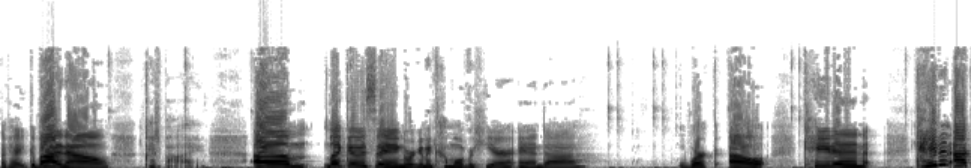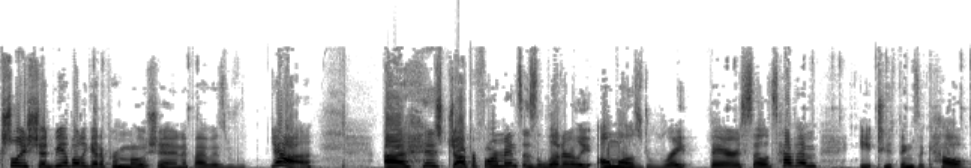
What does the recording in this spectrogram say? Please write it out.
Okay, goodbye now. Goodbye. Um, like I was saying, we're gonna come over here and uh, work out. Caden, Caden actually should be able to get a promotion if I was, yeah. Uh, his job performance is literally almost right there. So let's have him eat two things of kelp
